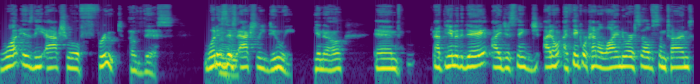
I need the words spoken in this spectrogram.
what is the actual fruit of this? What is mm-hmm. this actually doing? You know, and at the end of the day, I just think I don't. I think we're kind of lying to ourselves sometimes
